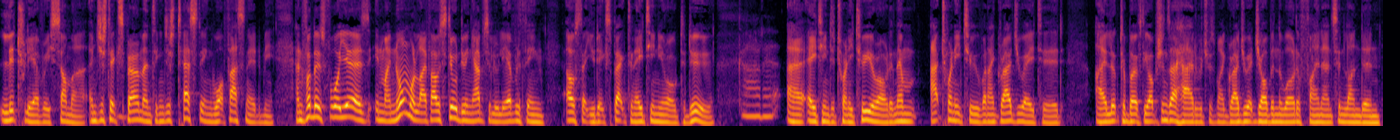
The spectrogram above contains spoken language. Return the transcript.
literally every summer and just experimenting and just testing what fascinated me. And for those 4 years in my normal life I was still doing absolutely everything else that you'd expect an 18-year-old to do. Got it. Uh, 18 to 22 year old and then at 22 when I graduated I looked at both the options I had, which was my graduate job in the world of finance in London,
